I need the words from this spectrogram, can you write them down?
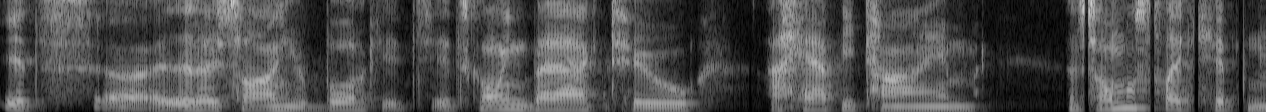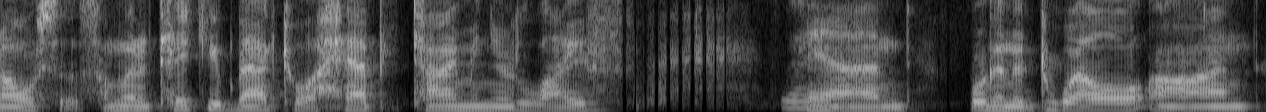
It's uh, as i saw in your book it's it's going back to a happy time. It's almost like hypnosis. I'm going to take you back to a happy time in your life, right. and we're going to dwell on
